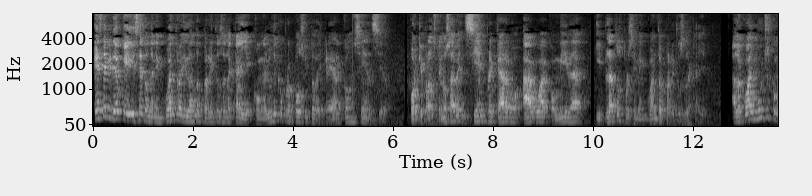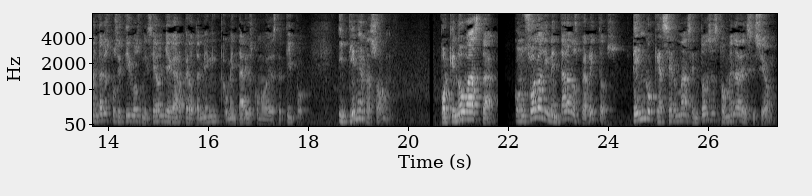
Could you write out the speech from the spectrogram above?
Este video que hice donde me encuentro ayudando a perritos en la calle con el único propósito de crear conciencia, porque para los que no saben, siempre cargo agua, comida y platos por si me encuentro perritos en la calle. A lo cual muchos comentarios positivos me hicieron llegar, pero también comentarios como de este tipo. Y tiene razón, porque no basta con solo alimentar a los perritos, tengo que hacer más. Entonces tomé la decisión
